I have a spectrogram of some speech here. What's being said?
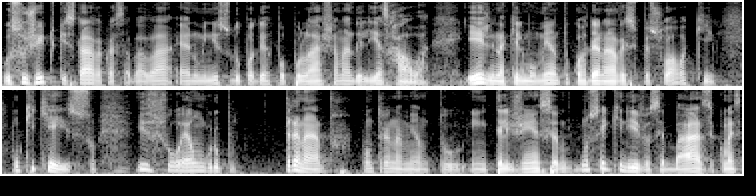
O sujeito que estava com essa babá era um ministro do Poder Popular chamado Elias Raua. Ele, naquele momento, coordenava esse pessoal aqui. O que, que é isso? Isso é um grupo treinado, com treinamento em inteligência, não sei que nível, se é básico, mas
